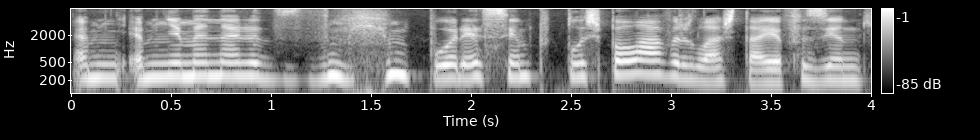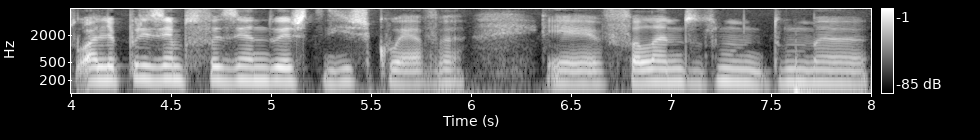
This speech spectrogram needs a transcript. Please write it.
a, minha, a minha maneira de, me impor é sempre pelas palavras. Lá está. É fazendo, olha, por exemplo, fazendo este disco Eva, é falando de, de uma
